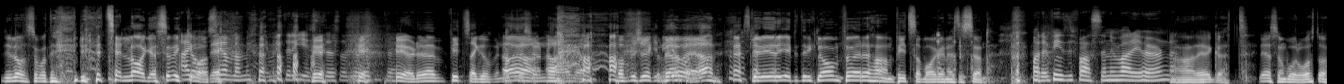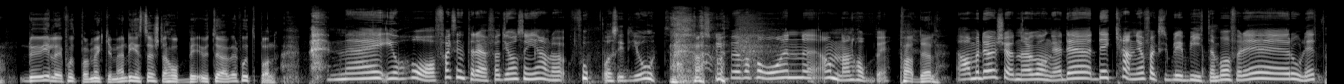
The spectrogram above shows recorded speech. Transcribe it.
Det låter som att du inte lagar så Ja, mycket jag har så jävla mycket i mitt register så att jag vet inte. Hör du pizzagubben Ja, ja. Östersund? Ja, ja. Vad försöker ni göra? Ska du göra lite reklam för han pizzabagaren i Östersund? Ja, det finns i fasen i varje hörn. Ja, det är gött. Det är som Borås då. Du gillar ju fotboll mycket, men din största hobby utöver fotboll? Nej, jag har faktiskt inte det för att jag är en sån jävla fotbollsidiot. Jag skulle behöva ha en annan hobby. Paddel. Ja, men det har jag kört några gånger. Det, det kan jag faktiskt bli biten på för det är roligt.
